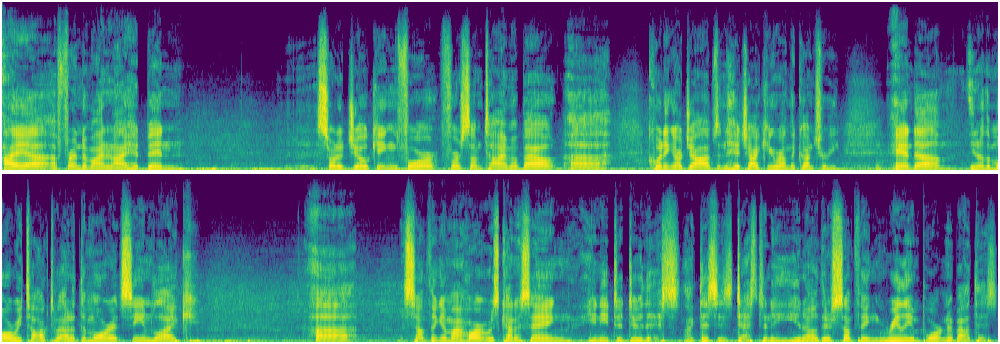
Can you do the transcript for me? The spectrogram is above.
I uh, a friend of mine and I had been sort of joking for for some time about. Uh, quitting our jobs and hitchhiking around the country and um, you know the more we talked about it the more it seemed like uh, something in my heart was kind of saying you need to do this. Like this is destiny you know? There's something really important about this.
